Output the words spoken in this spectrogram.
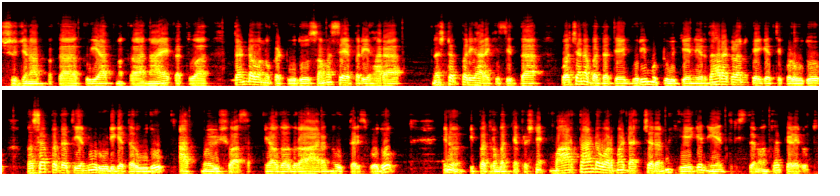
ಸೃಜನಾತ್ಮಕ, ಕ್ರಿಯಾತ್ಮಕ, ನಾಯಕತ್ವ, ತಂಡವನ್ನು ಕಟ್ಟುವುದು ಸಮಸ್ಯೆಯ ಪರಿಹಾರ, ನಷ್ಟ ಪರಿಹಾರಕ್ಕೆ ಸಿದ್ಧ ವಚನಬದ್ಧತೆ ಗುರಿ ಮುಟ್ಟುವಿಕೆ, ನಿರ್ಧಾರಗಳನ್ನು ಕೈಗೆತ್ತಿಕೊಳ್ಳುವುದು, ಹೊಸ ಪದ್ಧತಿಯನ್ನು ರೂಢಿಗೆ ತರುವುದು, ಆತ್ಮವಿಶ್ವಾಸ. ಯಾವುದಾದ್ರೂ ಆರನ್ನು ಉತ್ತರಿಸಬಹುದು. ಇನ್ನು ಇಪ್ಪತ್ತೊಂಬತ್ತನೇ ಪ್ರಶ್ನೆ, ಮಾರ್ತಾಂಡ ವರ್ಮ ಡಚ್ಚರನ್ನು ಹೇಗೆ ನಿಯಂತ್ರಿಸಿದನು ಅಂತ ಕೇಳಿರುವುದು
